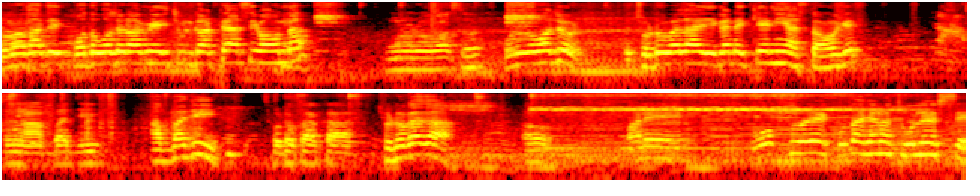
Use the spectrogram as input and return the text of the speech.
তোমার কাছে কত বছর আমি এই চুল কাটতে আসছি বাবন দা পনেরো বছর। পনেরো বছর? তো ছোটবেলায় এখানে কে নিয়ে আসতো আমাকে? আব্বাজি। আব্বাজি? ছোট কাকা। ছোট কাকা? ও। মানে ও পুরো কোথায় যেন চলে এসছে।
